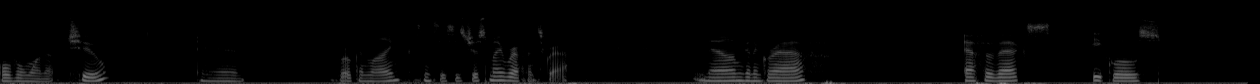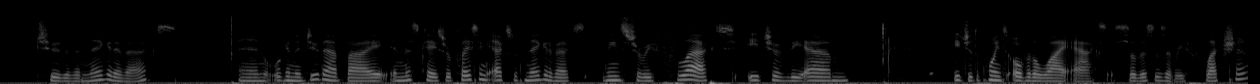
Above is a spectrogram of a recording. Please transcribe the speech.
over 1 up 2 and broken line since this is just my reference graph. Now I'm going to graph f of x equals 2 to the negative x and we're going to do that by, in this case, replacing x with negative x means to reflect each of the um, each of the points over the y-axis. So this is a reflection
